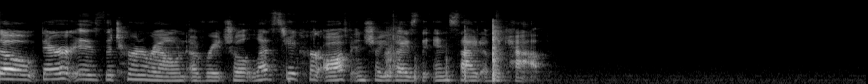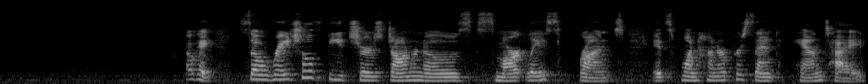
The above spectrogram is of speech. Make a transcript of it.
so there is the turnaround of Rachel. Let's take her off and show you guys the inside of the cap. Okay, so Rachel features Jon Renau's Smart Lace front. It's 100% hand tied.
